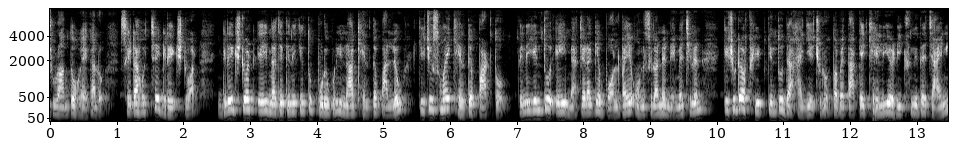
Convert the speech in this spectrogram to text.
চূড়ান্ত হয়ে গেল? সেটা হচ্ছে গ্রেগ স্টুয়ার্ট। গ্রেগ স্টুয়ার্ট এই ম্যাচে তিনি কিন্তু পুরোপুরি না খেলতে পারলেও কিছু সময় খেলতে পারতো। তিনি কিন্তু এই ম্যাচের আগে বল পায়ে অনুশীলনে নেমেছিলেন। কিছুটা ফিট কিন্তু দেখা গিয়েছিল, তবে তাকে খেলিয়ে রিস্ক নিতে চায়নি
